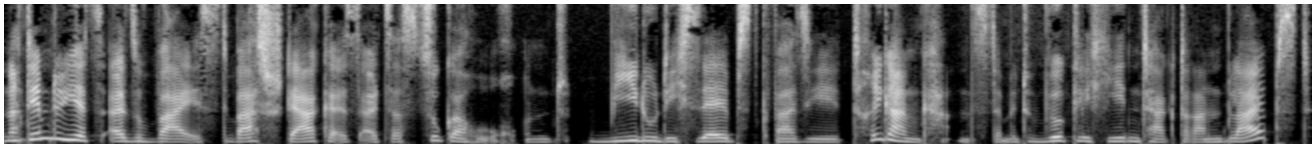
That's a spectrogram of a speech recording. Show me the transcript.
Nachdem du jetzt also weißt, was stärker ist als das Zuckerhoch und wie du dich selbst quasi triggern kannst, damit du wirklich jeden Tag dran bleibst,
